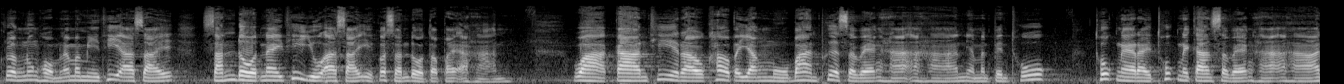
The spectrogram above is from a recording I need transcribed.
เครื่องนุ่งห่มแล้วมันมีที่อาศัยสันโดษในที่อยู่อาศัยอีกก็สันโดษต่อไปอาหาร ว่าการที่เราเข้าไปยังหมู่บ้านเพื่อสแสวงหาอาหารเนี่ยมันเป็นทุกข์ทุกในอะไรทุกในการสแสวงหาอาหาร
